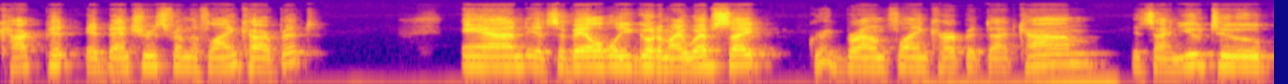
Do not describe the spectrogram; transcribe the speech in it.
Cockpit Adventures from the Flying Carpet, and it's available. You go to my website, gregbrownflyingcarpet.com. It's on YouTube.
